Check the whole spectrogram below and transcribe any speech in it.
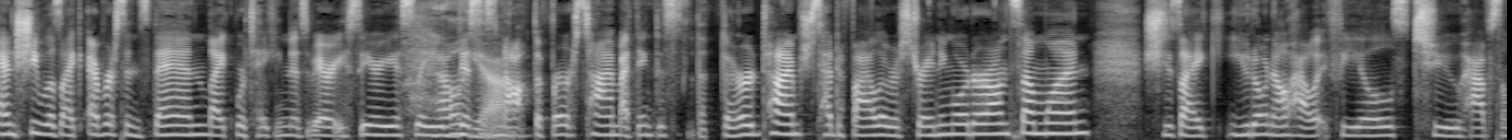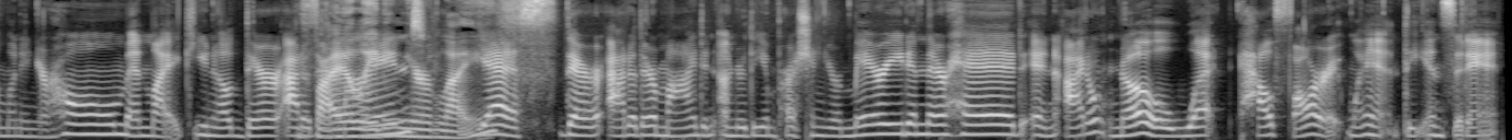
And she was like, ever since then, like, we're taking this very seriously. Hell this yeah. is not the first time. I think this is the third time she's had to file a restraining order on someone. She's like, you don't know how it feels to have someone in your home and, like, you know, they're out of Violating their mind. your life? Yes. They're out of their mind and under the impression you're married in their head. And I don't know what, how far it went, the incident,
